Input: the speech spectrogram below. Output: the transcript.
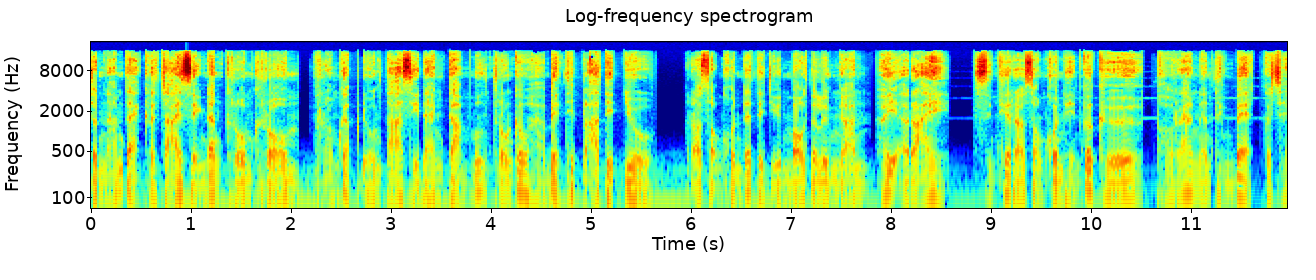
จนน้ำแตกกระจายเสียงดังโครมโครม พร้อมกับดวงตาสีแดงก่ำมุ่งตรงเข้าหาเบ็ดที่ปลาติดอยู่ เราสองคนได้แต่ยืนมองตะลึงงันเฮ้ยอะไร สิ่งที่เราสองคนเห็นก็คือ พอร่างนั้นถึงเบ็ดก็ใช้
